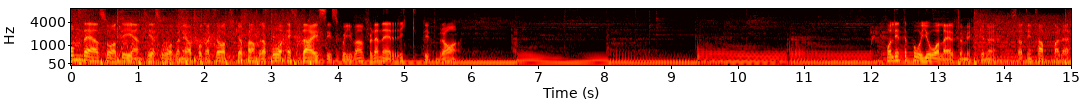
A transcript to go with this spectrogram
om det är så att ENT sover när jag poddar klart, ska jag fan dra på Ecdysis-skivan, för den är riktigt bra. Håll inte på och jåla er för mycket nu, så att ni tappar det.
